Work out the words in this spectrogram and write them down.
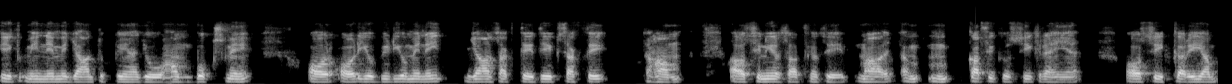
एक महीने में जान चुके हैं जो हम बुक्स में और ऑडियो वीडियो में नहीं जान सकते देख सकते। तो हम सीनियर साथियों से काफ़ी कुछ सीख रहे हैं और सीख कर ही हम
